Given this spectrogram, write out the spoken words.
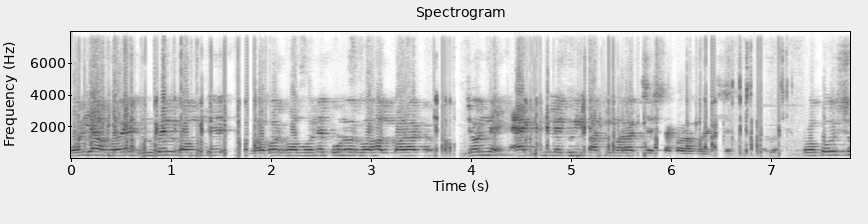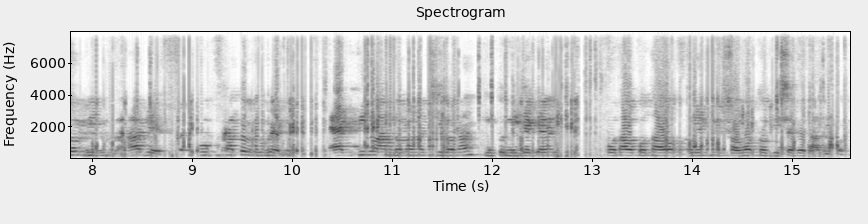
মরিয়া হয়ে রুবেল রুবেলগঞ্জকে নগর ভবনে পুনর্বহাল করার জন্য এক দিলে দুই পাখি মারার চেষ্টা করা হয়েছে। প্রকৌশল বিভাগের কুখ্যাত রুবেল একদিনও আন্দোলনে ছিল না, কিন্তু নিজেকে কোথাও কোথাও সমর্থক হিসেবে দাবি করে।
